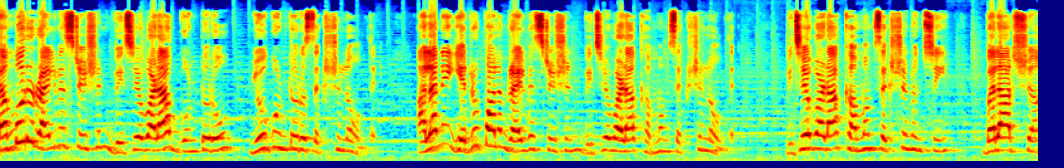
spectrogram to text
Namburu railway station Vijayawada Guntur new Guntur సెక్షన్లో ఉంది. అలానే ఎర్రుపాలెం రైల్వే స్టేషన్ విజయవాడ ఖమ్మం సెక్షన్లో ఉంది. విజయవాడ ఖమ్మం సెక్షన్ నుంచి బలార్షా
